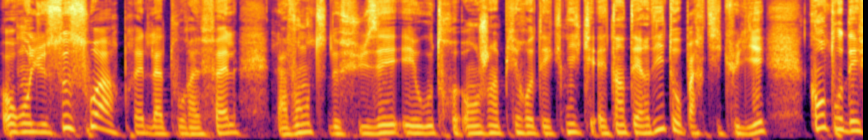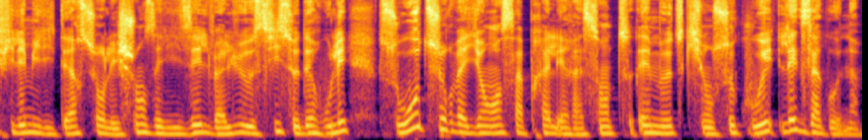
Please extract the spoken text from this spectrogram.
auront lieu ce soir près de la Tour Eiffel. La vente de fusées et autres engins pyrotechniques est interdite aux particuliers. Quant au défilé militaire sur les Champs-Élysées, il va lui aussi se dérouler sous haute surveillance après les récentes émeutes qui ont secoué l'Hexagone.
